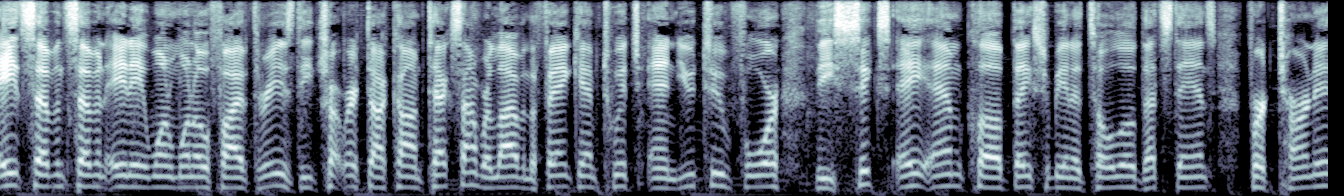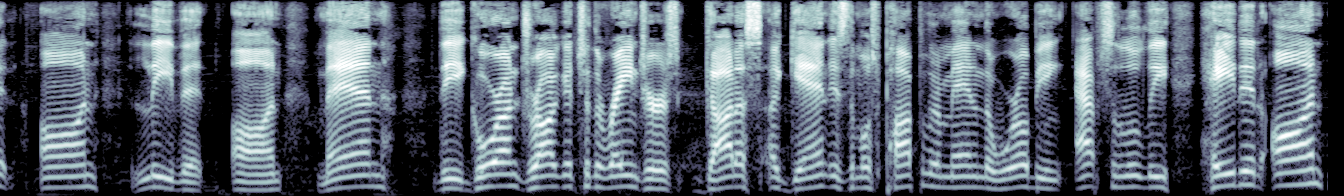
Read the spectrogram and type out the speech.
877-881-1053 is the truckwreck.com text line. We're live on the fan cam, Twitch, and YouTube for the 6 a.m. club. Thanks for being a Tolo. That stands for Turn It On, Leave It On. Man, The Goran Dragic of the Rangers got us again. Is the most popular man in the world, being absolutely hated on.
